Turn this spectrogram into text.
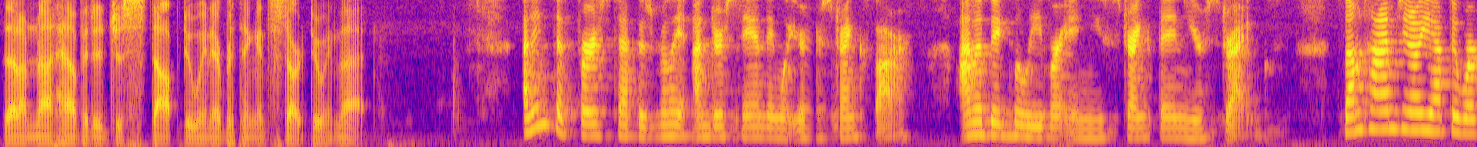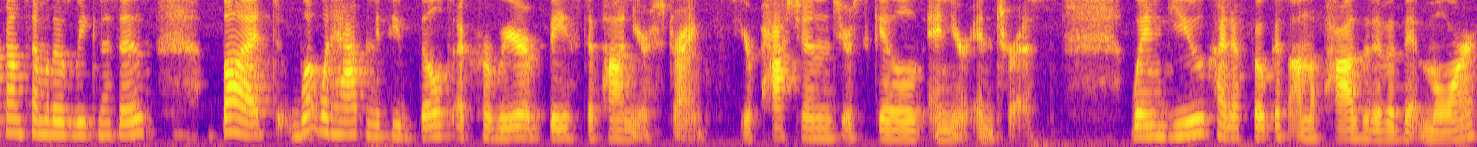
that i'm not having to just stop doing everything and start doing that I think the first step is really understanding what your strengths are. I'm a big believer in you strengthen your strengths. Sometimes, you know, you have to work on some of those weaknesses, but what would happen if you built a career based upon your strengths, your passions, your skills, and your interests? When you kind of focus on the positive a bit more,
